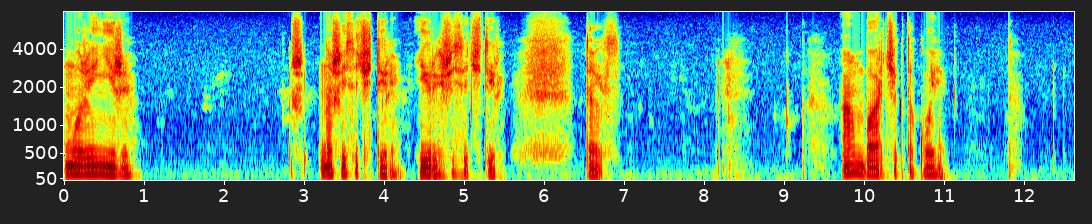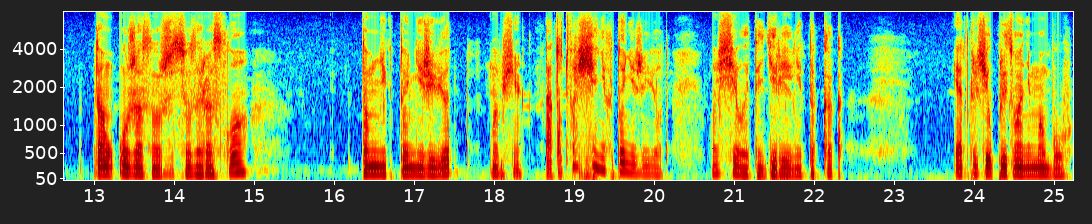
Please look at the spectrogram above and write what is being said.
может и ниже. Ш- на 64. Y64. Так. с- Амбарчик такой. Там ужасно уже все заросло. Там никто не живет вообще. Да тут вообще никто не живет. Вообще в этой деревне, так как я отключил призвание мобов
